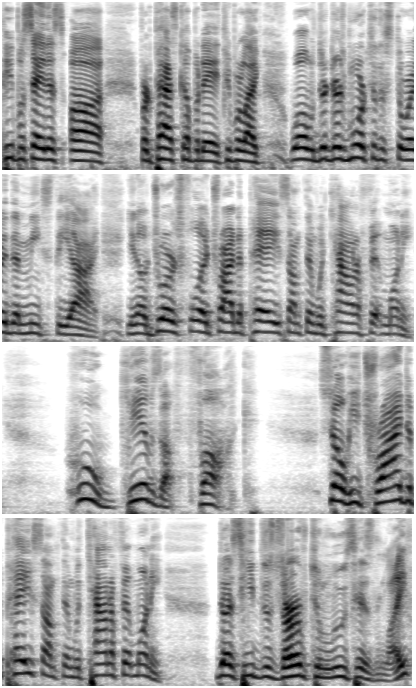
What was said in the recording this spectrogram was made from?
people say this uh, for the past couple days. People are like, well, there, there's more to the story than meets the eye. You know, George Floyd tried to pay something with counterfeit money. Who gives a fuck? So he tried to pay something with counterfeit money. Does he deserve to lose his life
